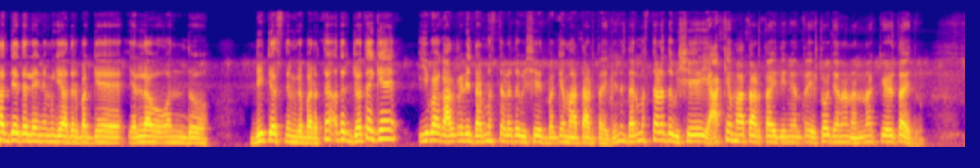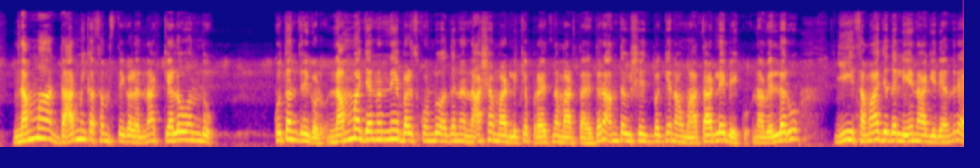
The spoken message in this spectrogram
ಸದ್ಯದಲ್ಲೇ ನಿಮಗೆ ಅದರ ಬಗ್ಗೆ ಎಲ್ಲ ಒಂದು ಡೀಟೇಲ್ಸ್ ನಿಮಗೆ ಬರುತ್ತೆ. ಅದರ ಜೊತೆಗೆ ಇವಾಗ ಆಲ್ರೆಡಿ ಧರ್ಮಸ್ಥಳದ ವಿಷಯದ ಬಗ್ಗೆ ಮಾತಾಡ್ತಾ ಇದ್ದೀನಿ. ಧರ್ಮಸ್ಥಳದ ವಿಷಯ ಯಾಕೆ ಮಾತಾಡ್ತಾ ಇದ್ದೀನಿ ಅಂತ ಎಷ್ಟೋ ಜನ ನನ್ನ ಕೇಳ್ತಾ ಇದ್ರು. ನಮ್ಮ ಧಾರ್ಮಿಕ ಸಂಸ್ಥೆಗಳನ್ನು ಕೆಲವೊಂದು ಕುತಂತ್ರಿಗಳು ನಮ್ಮ ಜನನ್ನೇ ಬಳಸ್ಕೊಂಡು ಅದನ್ನು ನಾಶ ಮಾಡಲಿಕ್ಕೆ ಪ್ರಯತ್ನ ಮಾಡ್ತಾ ಇದ್ದಾರೆ. ಅಂಥ ವಿಷಯದ ಬಗ್ಗೆ ನಾವು ಮಾತಾಡಲೇಬೇಕು. ನಾವೆಲ್ಲರೂ ಈ ಸಮಾಜದಲ್ಲಿ ಏನಾಗಿದೆ ಅಂದರೆ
